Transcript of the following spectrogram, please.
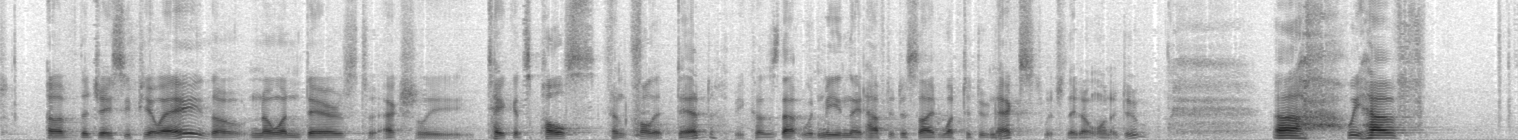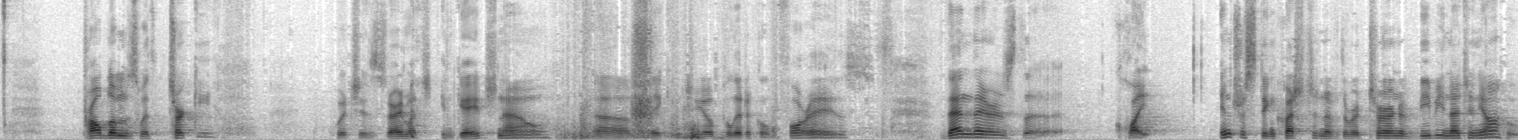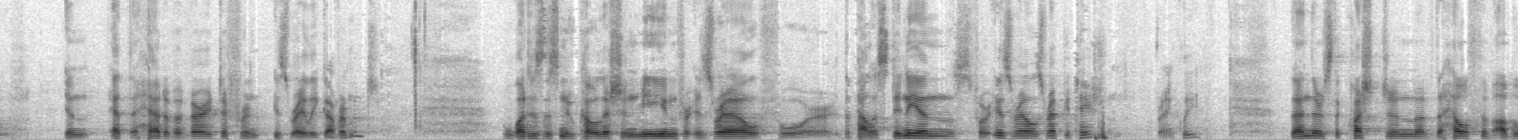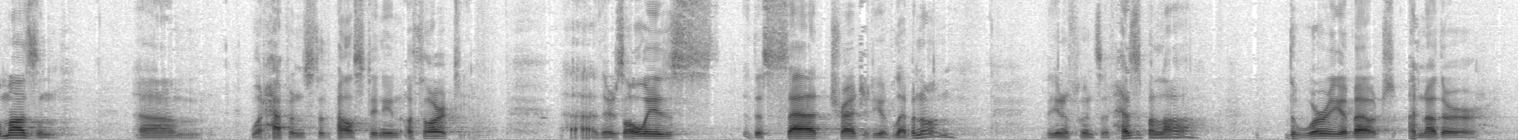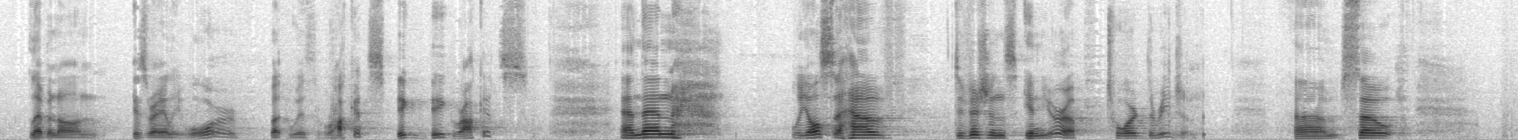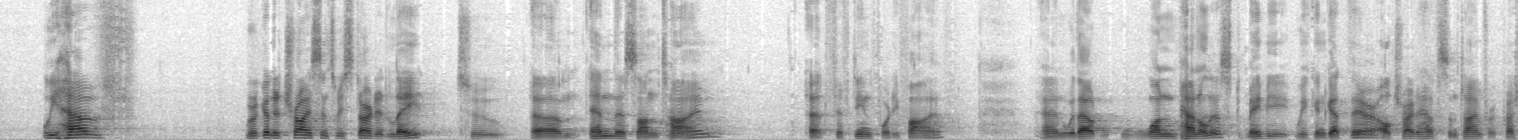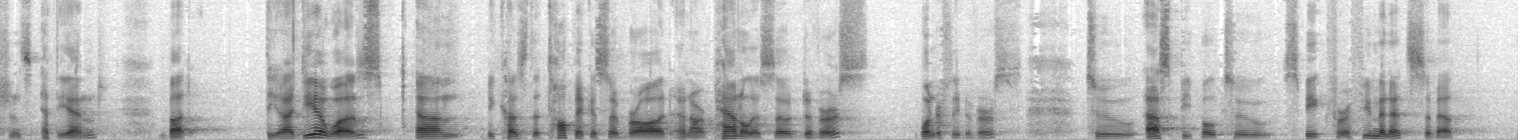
of the JCPOA, though no one dares to actually take its pulse and call it dead, because that would mean they'd have to decide what to do next, which they don't want to do. Uh, we have problems with Turkey, which is very much engaged now, uh, making geopolitical forays. Then there's the quite interesting question of the return of Bibi Netanyahu in, at the head of a very different Israeli government. What does this new coalition mean for Israel, for the Palestinians, for Israel's reputation, frankly? Then there's the question of the health of Abu Mazen. Um, what happens to the Palestinian Authority? Uh, there's always the sad tragedy of Lebanon, the influence of Hezbollah, the worry about another Lebanon Israeli war, but with rockets, big, big rockets. And then we also have divisions in Europe toward the region. Um, so we have, we're going to try, since we started late, to um, end this on time at 1545. And without one panelist, maybe we can get there. I'll try to have some time for questions at the end. But the idea was, um, because the topic is so broad and our panel is so diverse, wonderfully diverse, to ask people to speak for a few minutes about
